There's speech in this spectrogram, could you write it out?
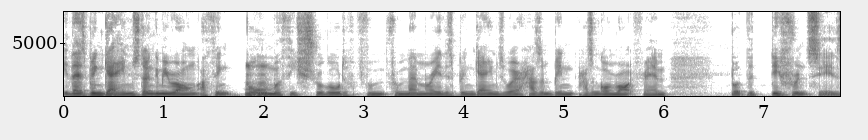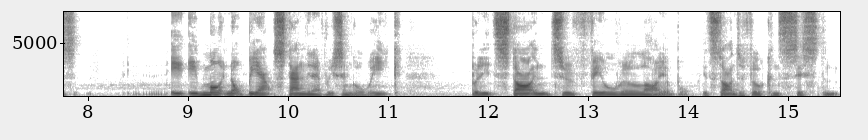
there's been games. Don't get me wrong. I think Bournemouth he struggled from from memory. There's been games where it hasn't been hasn't gone right for him, but the difference is it, it might not be outstanding every single week, but it's starting to feel reliable. It's starting to feel consistent,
